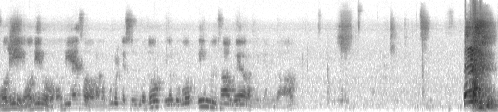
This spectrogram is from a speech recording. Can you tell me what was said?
어디 어디로 어디에서 라고 물을 때 쓰는 거죠. 이걸 보고 의문사 where라고 얘기합니다.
